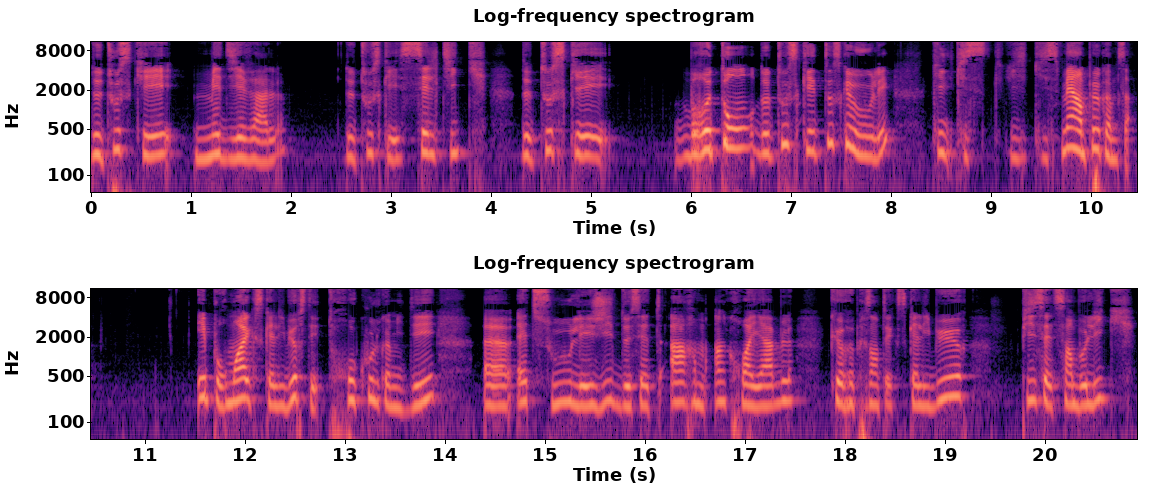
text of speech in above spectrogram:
de tout ce qui est médiéval, de tout ce qui est celtique, de tout ce qui est breton, de tout ce qui est tout ce que vous voulez, qui, qui, se met un peu comme ça. Et pour moi, Excalibur, c'était trop cool comme idée. Euh, être sous l'égide de cette arme incroyable que représente Excalibur, puis cette symbolique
